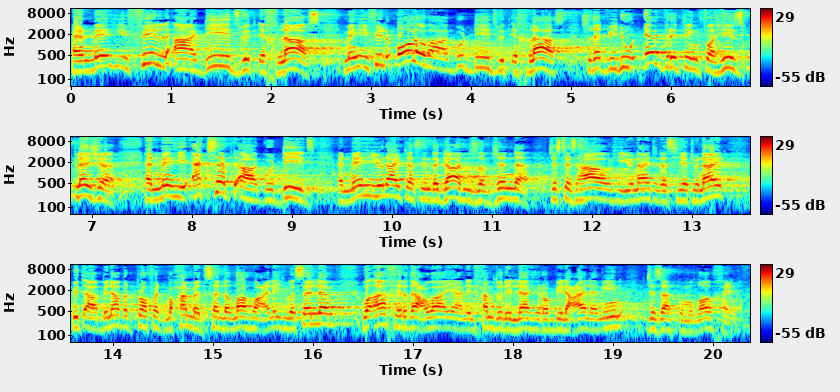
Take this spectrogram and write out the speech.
and may He fill our deeds with ikhlas. May He fill all of our good deeds with ikhlas so that we do everything for His pleasure and may He accept our good deeds and may He unite us in the gardens of Jannah just as how He united us here tonight with our beloved Prophet Muhammad sallallahu alayhi wa sallam. Wa akhir da'waya alhamdulillahi rabbil alameen jazakum Allah khair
